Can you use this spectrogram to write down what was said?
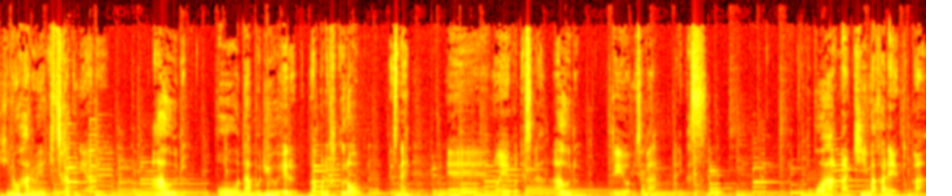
日野春駅近くにあるアウル OWL まあこれフクロウですね、えー、の英語ですがアウルっていうお店があります。ここはまあキーマカレーとか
